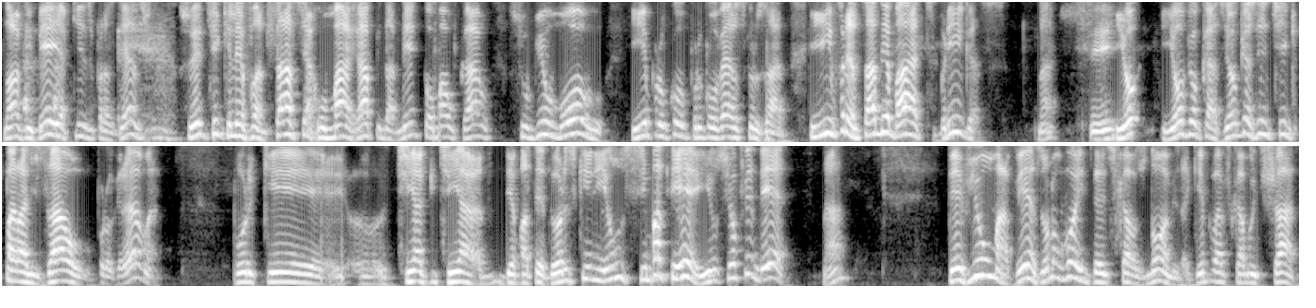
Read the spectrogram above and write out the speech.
nove e meia, quinze para as dez, o sujeito tinha que levantar, se arrumar rapidamente, tomar o carro, subir o morro e ir para o Converso Cruzado. E enfrentar debates, brigas. Né? Sim. E, e houve ocasião que a gente tinha que paralisar o programa porque tinha, tinha debatedores que iriam se bater, iam se ofender. Né? Teve uma vez, eu não vou identificar os nomes aqui, porque vai ficar muito chato.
